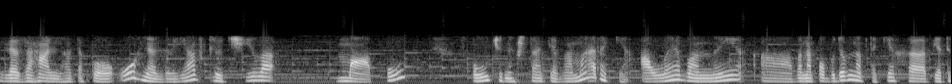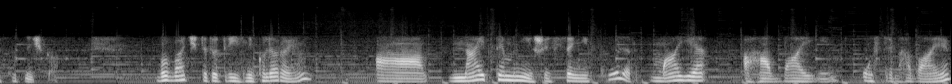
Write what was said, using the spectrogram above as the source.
для загального такого огляду я включила мапу Сполучених Штатів Америки, але вони, вона побудована в таких п'ятикутничках. Ви бачите тут різні кольори, а найтемніший синій колір має Гаваї, острів Гаваї.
